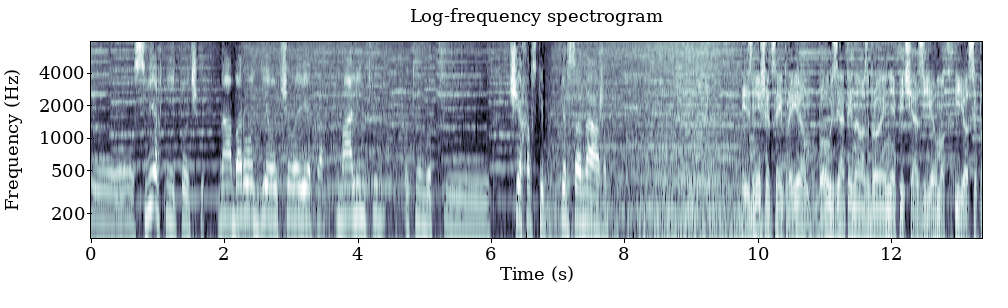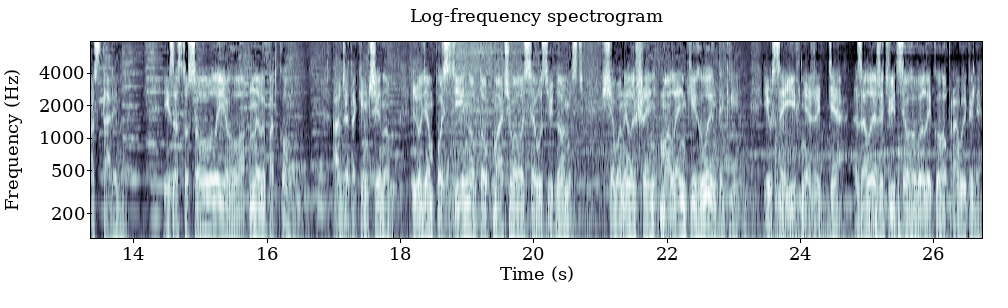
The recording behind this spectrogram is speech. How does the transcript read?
э, с верхней точки, наоборот, делал человека маленьким, таким вот э, чеховским персонажем. Пізніше цей прийом був взятий на озброєння під час зйомок Йосипа Сталіна. І застосовували його не випадково. Адже таким чином людям постійно втовкмачувалося у свідомість, що вони лише маленькі гвинтики, і все їхнє життя залежить від цього великого правителя.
